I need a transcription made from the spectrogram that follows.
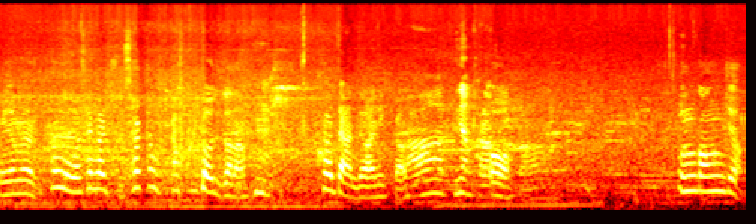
왜냐면 한국은 생갈치 설탕 팍 넣어주잖아. 응. 설탕 안 들어가니까. 아 그냥 어. 갈아주니까. 인공적.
